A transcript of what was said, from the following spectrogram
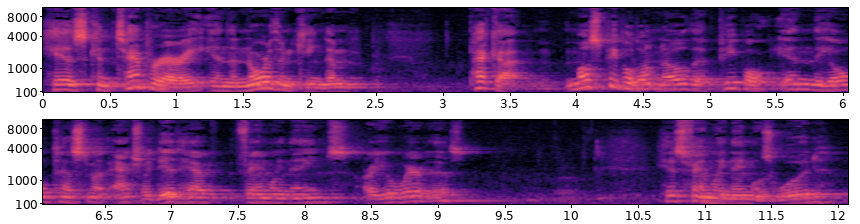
His contemporary in the northern kingdom, Pekah, most people don't know that people in the Old Testament actually did have family names. Are you aware of this? His family name was Wood.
